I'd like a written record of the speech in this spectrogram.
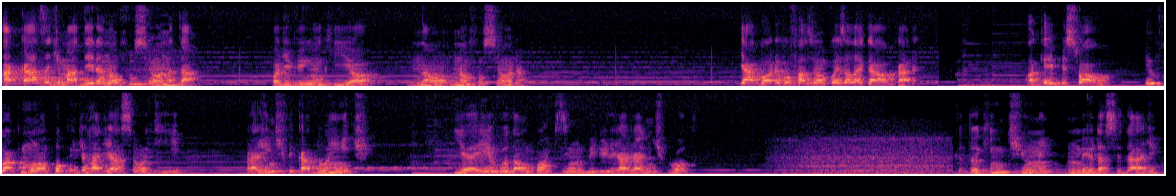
A casa de madeira não funciona, tá? Pode vir aqui, ó. Não, não funciona. E agora eu vou fazer uma coisa legal, cara. Ok, pessoal. Eu vou acumular um pouquinho de radiação aqui. Pra gente ficar doente. E aí eu vou dar um cortezinho no vídeo e já já a gente volta. Eu tô aqui em Tilman, no meio da cidade,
